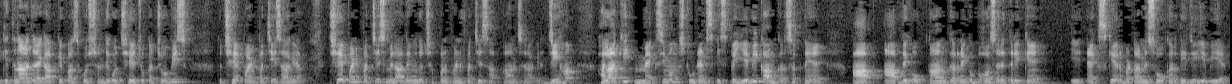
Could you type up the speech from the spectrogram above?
कितना आ जाएगा आपके पास? क्वेश्चन देखो, छह चौका चौबीस. तो छह पॉइंट पच्चीस आ गया। छह पॉइंट पच्चीस मिला देंगे तो छप्पन पॉइंट पच्चीस आपका आंसर आ गया। जी हाँ हालाँकि मैक्सिमम स्टूडेंट्स इस पे ये भी काम कर सकते हैं। आप आप देखो, काम करने को बहुत सारे तरीके हैं। एक्स स्केयर बटा में सो कर दीजिए, ये भी है।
